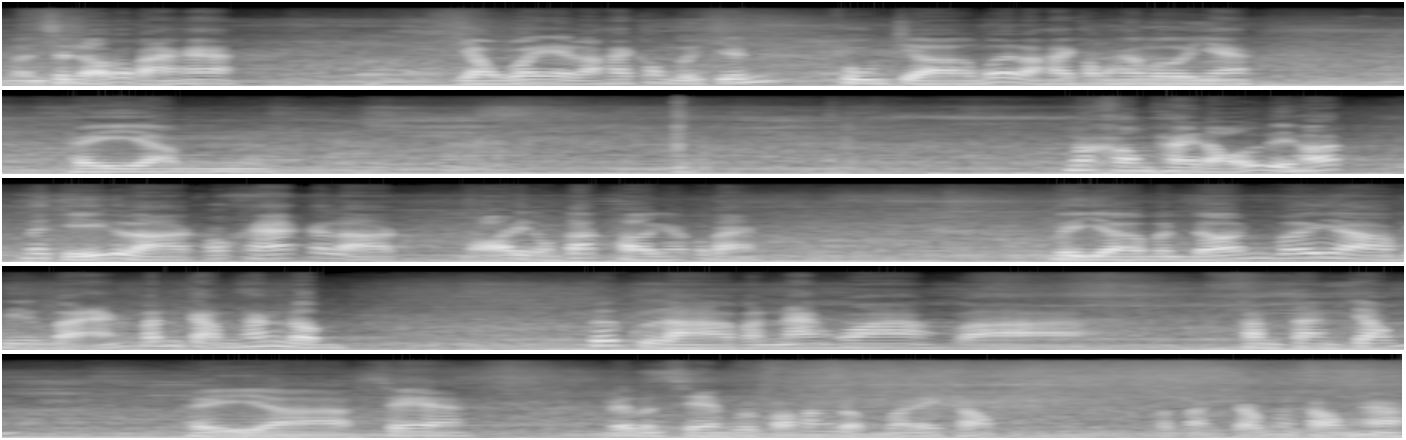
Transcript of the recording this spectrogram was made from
Mình xin lỗi các bạn ha. Dòng quay này là 2019 future mới là 2020 nha. Thì um, nó không thay đổi gì hết. Nó chỉ là có khác cái là bỏ đi công tắc thôi nha các bạn. Bây giờ mình đến với uh, phiên bản bánh căm thắng đùm tức là vành nang hoa và thanh tăng trống. Thì uh, xe để mình xem coi có thắng đùm ở đây không thanh tăng trống hay không ha.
